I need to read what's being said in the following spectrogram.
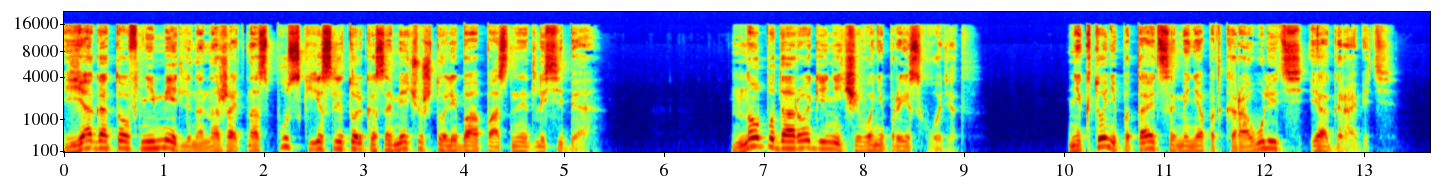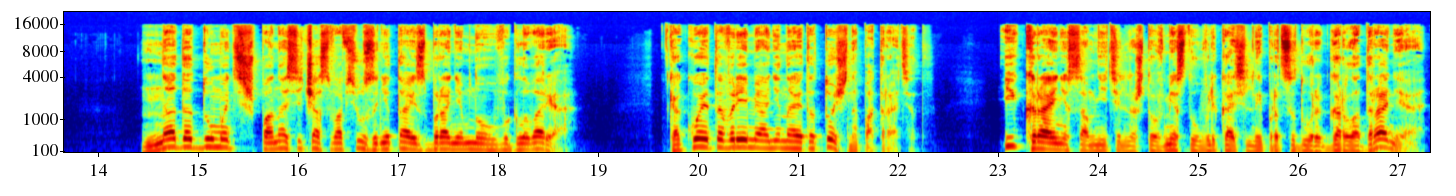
Я готов немедленно нажать на спуск, если только замечу что-либо опасное для себя. Но по дороге ничего не происходит. Никто не пытается меня подкараулить и ограбить. Надо думать, шпана сейчас вовсю занята избранием нового главаря. Какое-то время они на это точно потратят. И крайне сомнительно, что вместо увлекательной процедуры горлодрания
